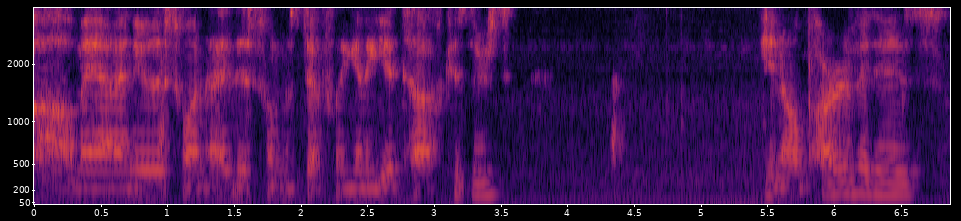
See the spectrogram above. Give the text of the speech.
Oh man, I knew this one. I, this one was definitely gonna get tough because there's, you know, part of it is.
